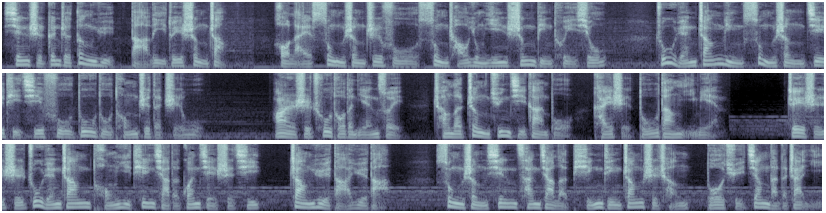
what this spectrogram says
先是跟着邓玉打了一堆胜仗，后来宋胜之父宋朝用因生病退休，朱元璋命宋盛接替其副都督同知的职务。二十出头的年岁，成了正军级干部，开始独当一面。这时是朱元璋统一天下的关键时期，仗越打越大。宋盛先参加了平定张士诚、夺取江南的战役。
